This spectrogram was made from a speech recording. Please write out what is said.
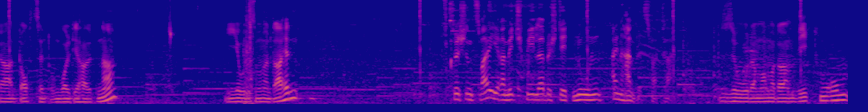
Ja, Dorfzentrum wollt ihr halt, ne? Jo, das machen wir dahin. Zwischen zwei ihrer Mitspieler besteht nun ein Handelsvertrag. So, dann machen wir da einen Weg drumherum.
